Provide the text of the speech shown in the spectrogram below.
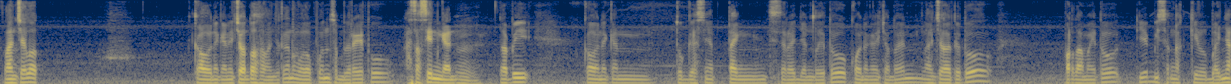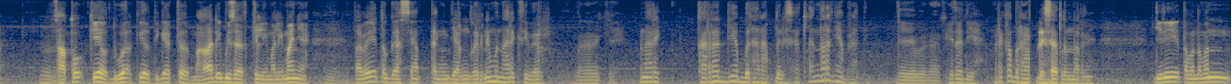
Lancelot. Kalau ini contoh Lancelot kan walaupun sebenarnya itu assassin kan Hmm. tapi kalau nekan tugasnya tank secara jungle itu kalau nekan contohin Lancelot itu pertama itu dia bisa ngekill banyak. Hmm. satu kill dua kill tiga kill malah dia bisa kill lima limanya Hmm. tapi tugasnya tank jungler ini menarik sih ber. Menarik ya. Menarik karena dia berharap dari set lanernya berarti. Iya benar. Itu dia mereka berharap dari set lanernya. Jadi teman-teman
